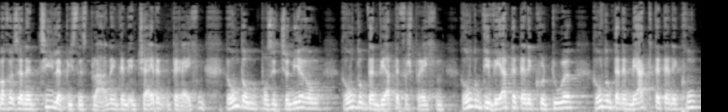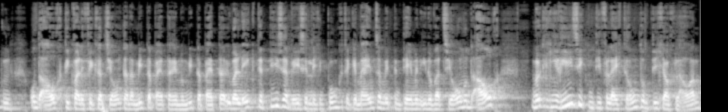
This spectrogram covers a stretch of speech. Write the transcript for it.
Mach also einen Ziele-Businessplan in den entscheidenden Bereichen rund um Positionierung, rund um dein Werteversprechen, rund um die Werte, deine Kultur, rund um deine Märkte, deine Kunden und auch die Qualifikation deiner Mitarbeiterinnen und Mitarbeiter. Überleg dir diese wesentlichen Punkte gemeinsam mit den Themen Innovation und auch möglichen Risiken, die vielleicht rund um dich auch lauern.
